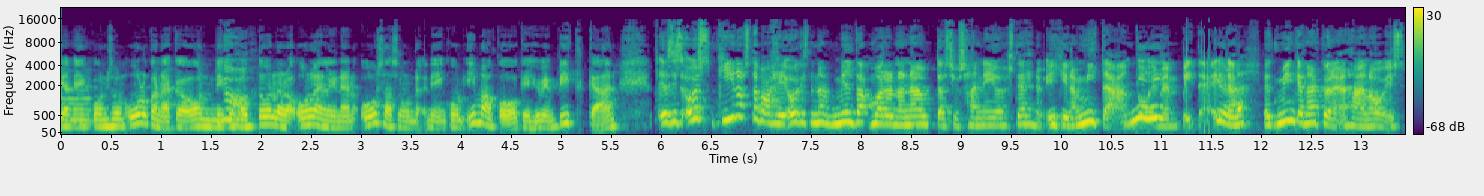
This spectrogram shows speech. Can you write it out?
ja niin kun, sun ulkonäkö on niin Joo. todella oleellinen osa sun niin kun, imagookin hyvin pitkään. Ja siis olisi kiinnostavaa hei oikeasti nähdä, miltä Madonna näyttäisi, jos hän ei olisi tehnyt ikinä mitään Niin, toimenpiteitä. kyllä. Että minkä näköinen hän olisi.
